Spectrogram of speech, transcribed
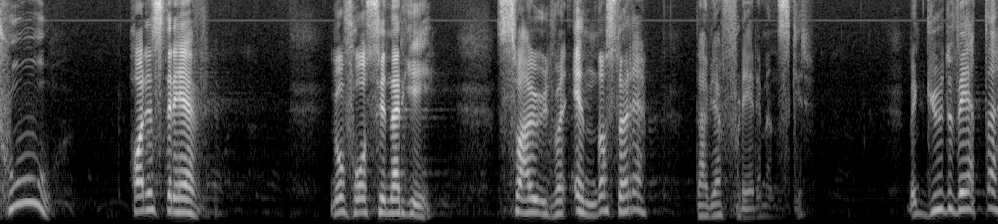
to har en strev med å få synergi, så er jo utfordringen enda større der vi er flere mennesker. Men Gud vet det.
